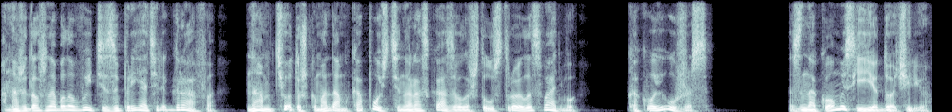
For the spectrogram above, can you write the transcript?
Она же должна была выйти за приятеля графа. Нам тетушка мадам Капустина рассказывала, что устроила свадьбу. Какой ужас! Знакомы с ее дочерью?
